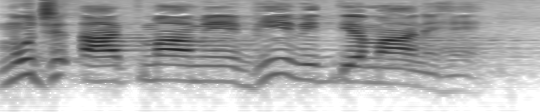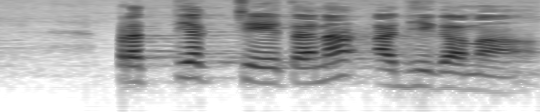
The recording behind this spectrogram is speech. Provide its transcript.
मुझ आत्मा में भी विद्यमान है। प्रत्यक चेतना अधिगमा।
